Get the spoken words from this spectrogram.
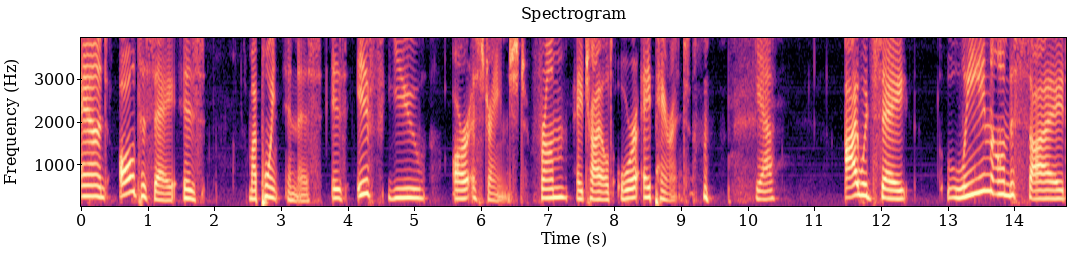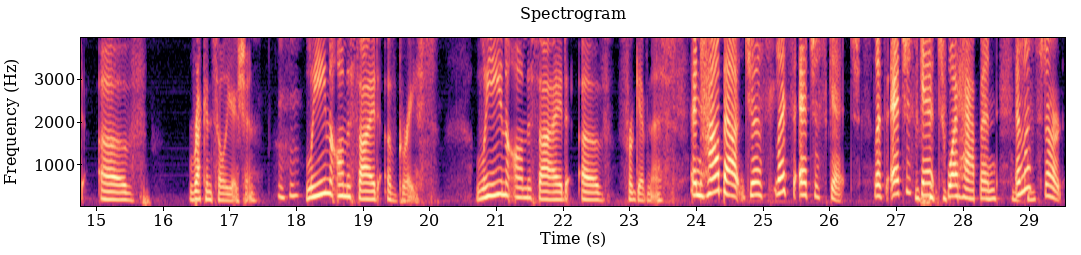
And all to say is my point in this is if you are estranged from a child or a parent, Yeah. I would say lean on the side of reconciliation. Lean on the side of grace. Lean on the side of forgiveness. And how about just let's etch a sketch? Let's etch a sketch what happened and let's mm-hmm. start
